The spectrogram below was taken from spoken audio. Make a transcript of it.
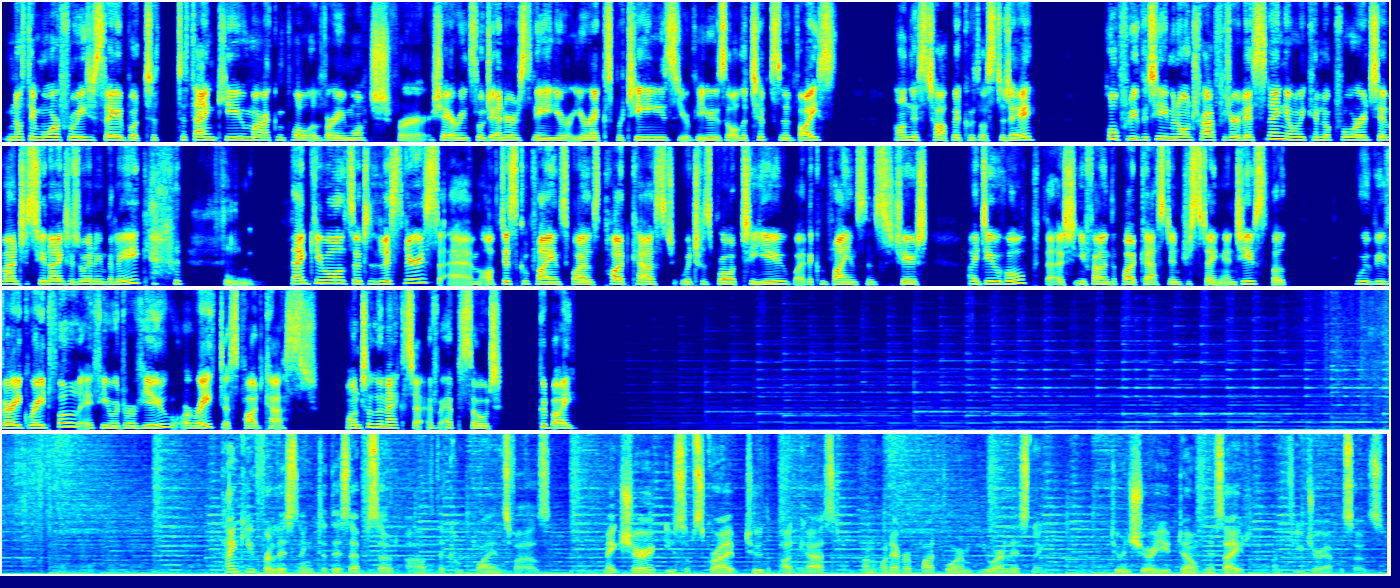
nothing more for me to say, but to, to thank you, Mark and Paul, very much for sharing so generously your, your expertise, your views, all the tips and advice on this topic with us today. Hopefully, the team in Old Trafford are listening and we can look forward to Manchester United winning the league. Thank you also to the listeners um, of this Compliance Files podcast, which was brought to you by the Compliance Institute. I do hope that you found the podcast interesting and useful. We'd be very grateful if you would review or rate this podcast. Until the next episode, goodbye. Thank you for listening to this episode of The Compliance Files. Make sure you subscribe to the podcast on whatever platform you are listening to ensure you don't miss out on future episodes.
